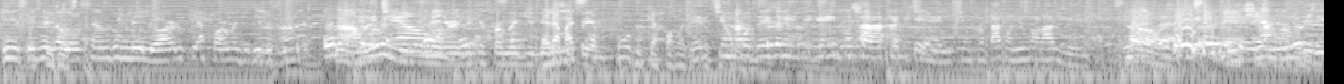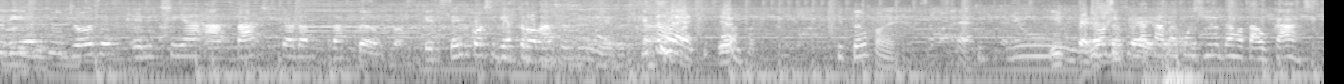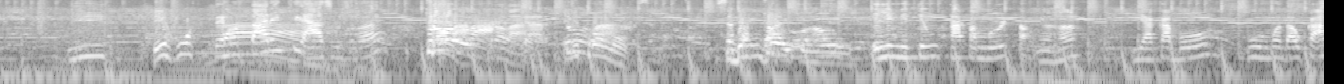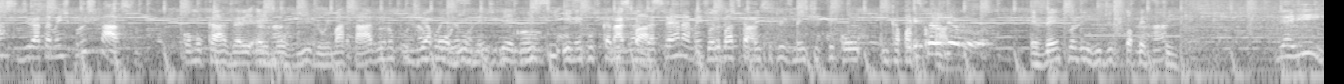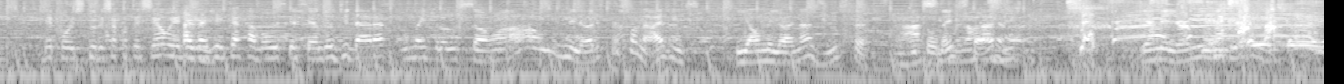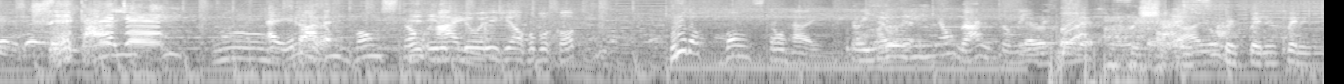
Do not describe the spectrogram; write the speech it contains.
E se revelou sendo melhor do que a forma de vida suprema. Não, ele tinha um- melhor do que a forma de vida Ele é mais sortudo que a forma de Ele vida. tinha um poder que ninguém contava que ele tinha. Ele tinha um protagonismo ao lado dele. Não, Ele sempre Tinha a mão Eu diria que o Joseph ele tinha a tática da, da tampa, porque ele sempre conseguia trollar seus inimigos. Que tampa? Ué, que Eu- tampa. Que tampa, né? E E o pega Joseph ele acaba conseguindo derrotar o Cars e Derrotar. derrotar entre aspas, não é? Trollar, Trollar. cara. Ele trollou. Você tá Trollou Ele meteu um tapa mortal. Aham. E acabou por mandar o Cars diretamente pro espaço. Como o Cars era, é imorrível, imatável, não podia Não podia morrer nem de morrer, velhice e nem por ficar no espaço. eternamente Então ele basicamente espaço. simplesmente ficou Ele incapacitado. congelou. Eventually he stopped Aham. thinking. E aí, depois que tudo isso aconteceu, ele. Mas a gente acabou esquecendo de dar uma introdução aos melhores personagens e ao melhor nazista Ah, de toda sim, a história. E a melhor menina. É ele, Barão né? Von Ele, ele Stromheim. deu origem ao Robocop. Rudolf von Stromheim. Ele deu origem ao galho também, né?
